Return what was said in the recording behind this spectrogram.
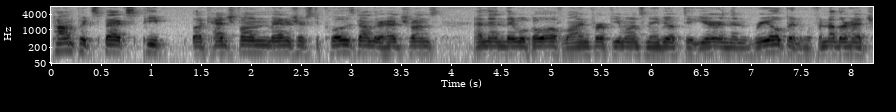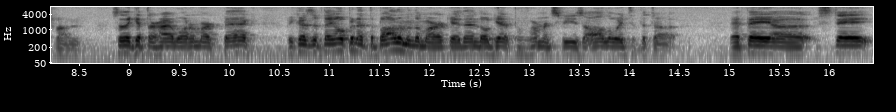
Pomp expects peop, like hedge fund managers to close down their hedge funds and then they will go offline for a few months, maybe up to a year, and then reopen with another hedge fund. So they get their high water mark back. Because if they open at the bottom of the market, then they'll get performance fees all the way to the top. If they uh, stay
